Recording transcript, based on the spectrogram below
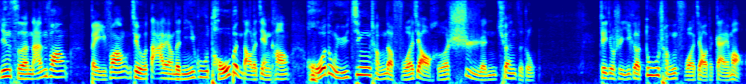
因此南方、北方就有大量的尼姑投奔到了健康，活动于京城的佛教和士人圈子中，这就是一个都城佛教的盖帽，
